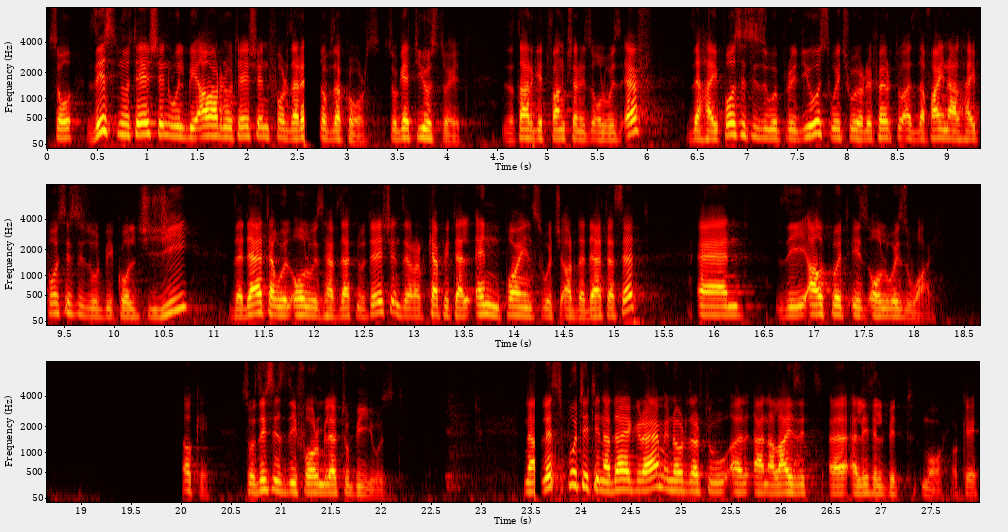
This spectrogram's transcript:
So this notation will be our notation for the rest of the course. So get used to it. The target function is always f. The hypothesis we produce, which we refer to as the final hypothesis, will be called g. The data will always have that notation. There are capital N points, which are the data set. And the output is always y. Okay, so this is the formula to be used. Now let's put it in a diagram in order to uh, analyze it uh, a little bit more, okay?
